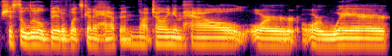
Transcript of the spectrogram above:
just a little bit of what's going to happen, not telling them how or or where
